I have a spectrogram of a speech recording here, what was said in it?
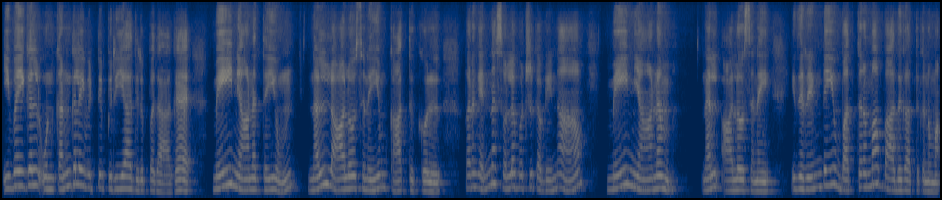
இவைகள் உன் கண்களை விட்டு பிரியாதிருப்பதாக மெய் ஞானத்தையும் நல் ஆலோசனையும் காத்துக்கொள். பாருங்கள் என்ன சொல்லப்பட்டிருக்கு அப்படின்னா மெய் ஞானம் நல் ஆலோசனை. இது ரெண்டையும் பத்திரமா பாதுகாத்துக்கணுமா?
